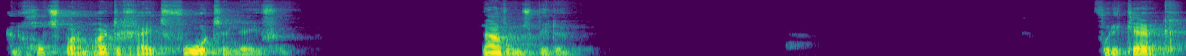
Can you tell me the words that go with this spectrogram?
en Gods barmhartigheid voor te leven. Laat ons bidden. Voor de kerk.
